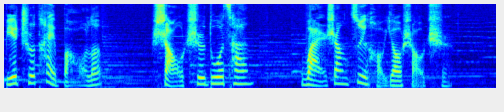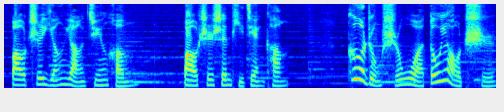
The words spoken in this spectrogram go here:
别吃太饱了，少吃多餐，晚上最好要少吃，保持营养均衡，保持身体健康，各种食物啊都要吃，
